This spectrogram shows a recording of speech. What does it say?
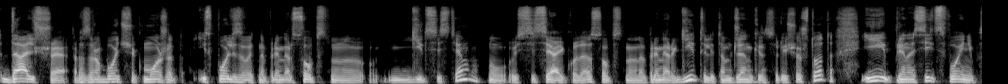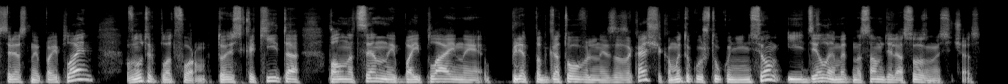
Дальше разработчик может использовать, например, собственную Git-систему, ну, CI, да, собственно, например, Git или там Jenkins или еще что-то, и приносить свой непосредственный пайплайн внутрь платформы. То есть какие-то полноценные пайплайны предподготовленные за заказчика, мы такую штуку не несем и делаем это на самом деле осознанно сейчас.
